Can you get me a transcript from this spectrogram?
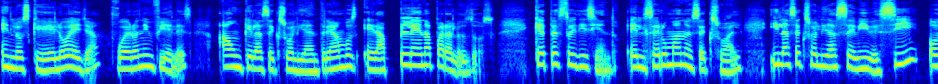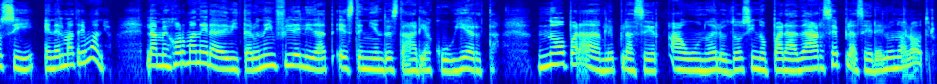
en los que él o ella fueron infieles, aunque la sexualidad entre ambos era plena para los dos. ¿Qué te estoy diciendo? El ser humano es sexual y la sexualidad se vive sí o sí en el matrimonio. La mejor manera de evitar una infidelidad es teniendo esta área cubierta, no para darle placer a uno de los dos, sino para darse placer el uno al otro.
